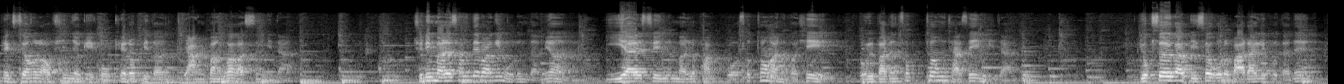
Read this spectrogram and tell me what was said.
백성을 업신여기고 괴롭히던 양반과 같습니다. 줄임말을 상대방이 모른다면 이해할 수 있는 말로 바꾸어 소통하는 것이 올바른 소통 자세입니다. 욕설과 비속어로 말하기보다는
